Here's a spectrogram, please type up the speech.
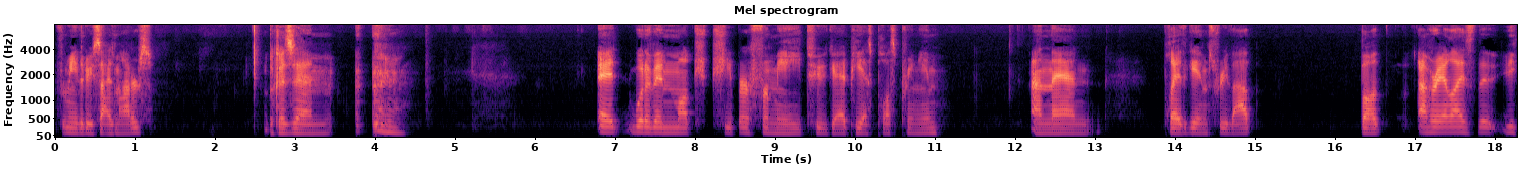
for me to do Size Matters. Because um it would have been much cheaper for me to get PS Plus Premium and then play the games through that. But I've realized that you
